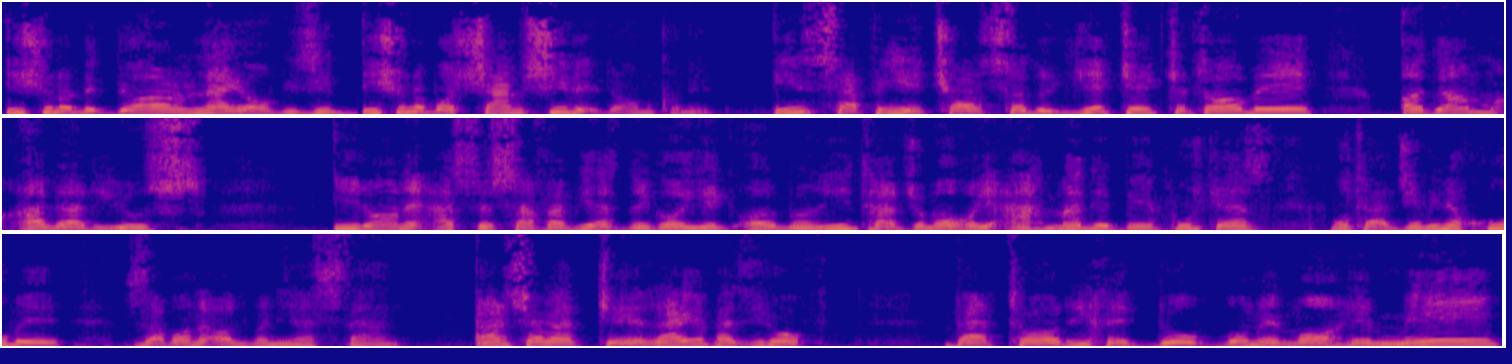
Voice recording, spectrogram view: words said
ایشونو به دار نیاویزید. ایشونو با شمشیر اعدام کنید. این صفحه 401 کتاب آدم الاریوس ایران اصر صفوی از نگاه یک آلمانی ترجمه آقای احمد بهپور که از مترجمین خوب زبان آلمانی هستند. عرض شود که رأی پذیرفت. در تاریخ دوم ماه مه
